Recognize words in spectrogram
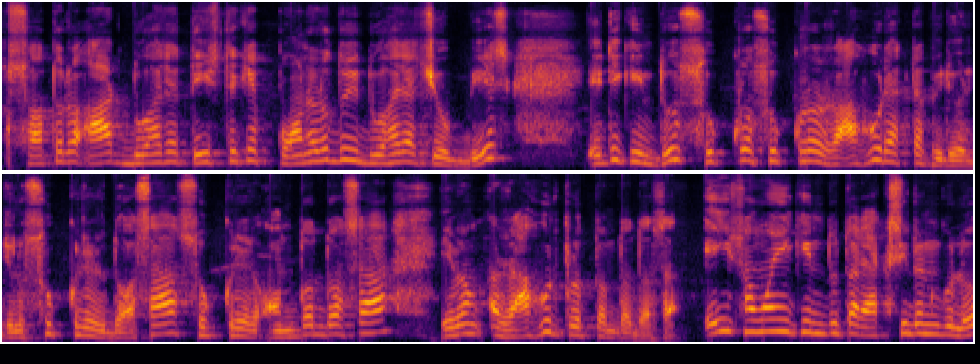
সতেরো আট দু হাজার তেইশ থেকে পনেরো দুই দু হাজার চব্বিশ, এটি কিন্তু শুক্র শুক্র রাহুর একটা পিরিয়ড ছিল। শুক্রের দশা, শুক্রের অন্তর্দশা এবং রাহুর প্রত্যন্ত দশা এই সময়ে কিন্তু তার অ্যাক্সিডেন্টগুলো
